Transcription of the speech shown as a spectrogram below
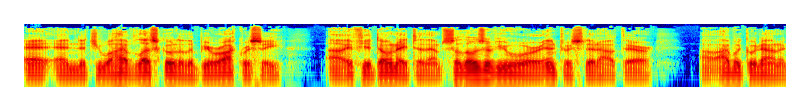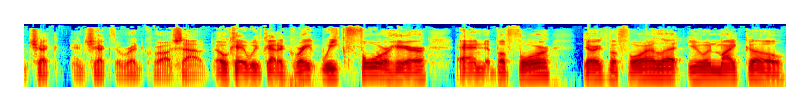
and, and that you will have less go to the bureaucracy uh, if you donate to them. So those of you who are interested out there, uh, I would go down and check and check the Red Cross out. Okay, we've got a great week four here, and before Derek, before I let you and Mike go,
